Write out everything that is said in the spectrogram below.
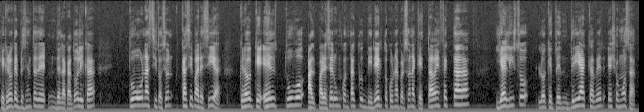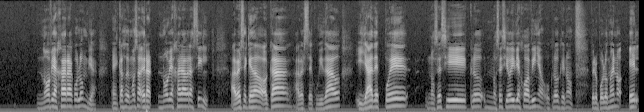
que creo que el presidente de, de la Católica tuvo una situación casi parecida creo que él tuvo al parecer un contacto directo con una persona que estaba infectada y él hizo lo que tendría que haber hecho Moza, no viajar a Colombia. En el caso de Moza era no viajar a Brasil, haberse quedado acá, haberse cuidado y ya después no sé si creo no sé si hoy viajó a Viña o creo que no, pero por lo menos él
